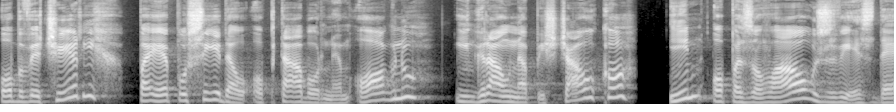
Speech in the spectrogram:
Ob večerjih pa je posedal ob tabornem ognju, igral na piščalko in opazoval zvezde.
